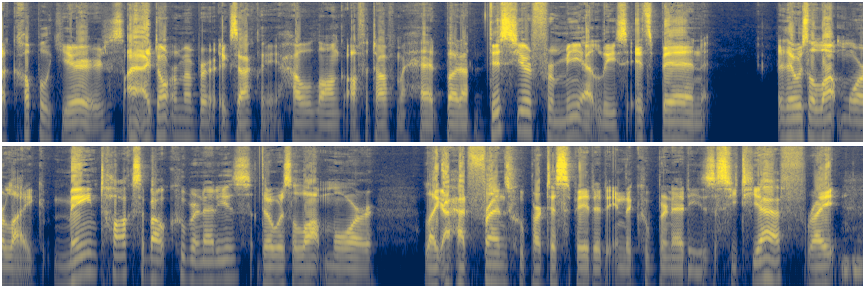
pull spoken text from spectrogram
a couple years. I, I don't remember exactly how long off the top of my head, but uh, this year for me at least, it's been there was a lot more like main talks about Kubernetes. There was a lot more like I had friends who participated in the Kubernetes CTF, right? Mm-hmm.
